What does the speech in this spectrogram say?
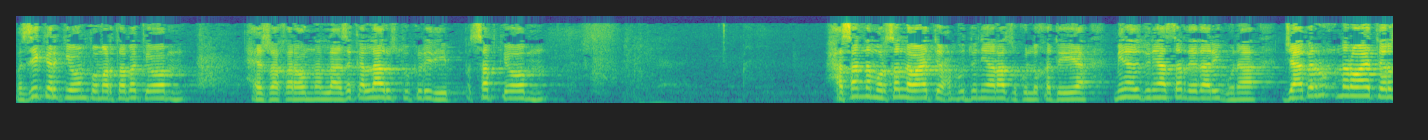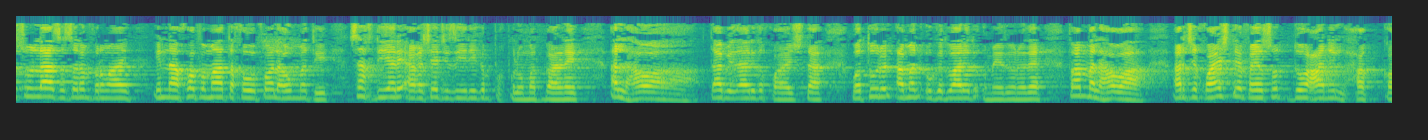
په ذکر کې هم په مرتبه کې هم حيث قرون الله ذکر الله رستو کړی دي سب کې هم حسن مرسل روایت حب الدنيا راس كل خطيه من الدنيا سر داري ګنا جابر نے روایت رسول الله صلی الله علیه وسلم فرمائے ان خوف ما تخوف على امتي سخت یری هغه شی چې زیری کوم په خپل امت باندې الهوا تابعداري د خواهش ته وطول الامل او ګدواله د امیدونو ده فاما الهوا ارچ خواهش ته فیصد عن الحق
